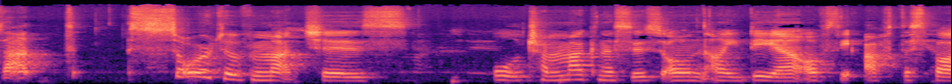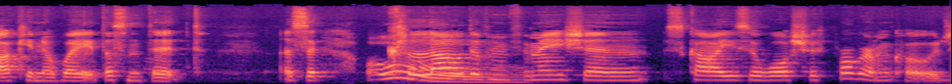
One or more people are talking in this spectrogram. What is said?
that sort of matches Ultra Magnus's own idea of the after spark in a way, doesn't it? As a oh. cloud of Oh. information, skies awash with program code.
